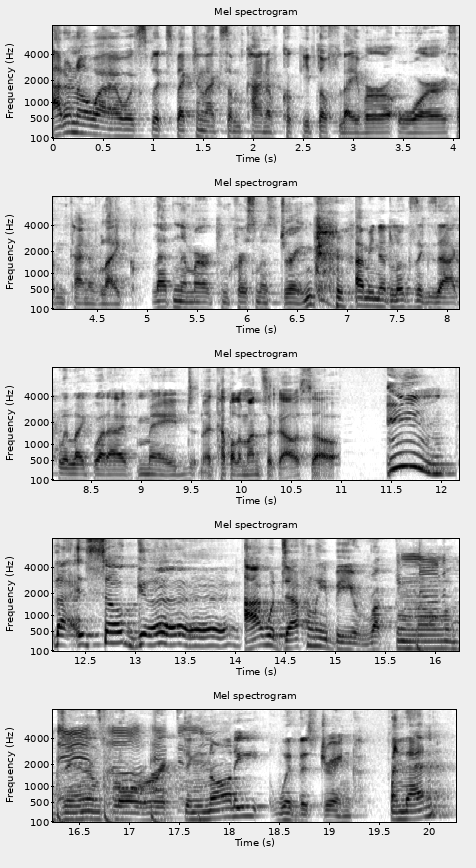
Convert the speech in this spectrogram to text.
I don't know why I was expecting like some kind of coquito flavor or some kind of like Latin American Christmas drink. I mean, it looks exactly like what I've made a couple of months ago, so. Mmm, that is so good. I would definitely be rocking on the dance floor, acting naughty with this drink. And then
